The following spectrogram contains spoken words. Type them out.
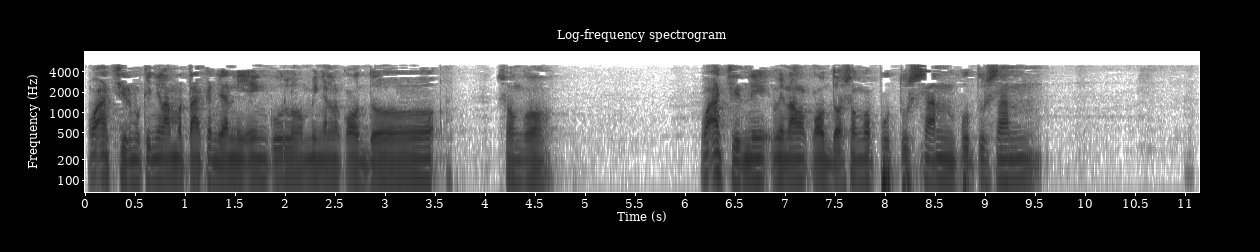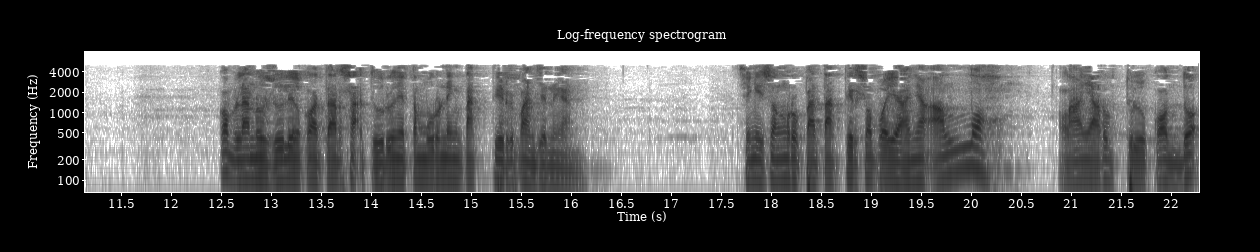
Wa ajir mungkin nyelametaken yani ing kula mingel kodok sangka wa ajir ni minal kodok sangka putusan-putusan qabla nuzulil qadar sadurunge temurning takdir panjenengan. Sing iso ngrupa takdir sapa ya hanya Allah. Layarudul kodok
